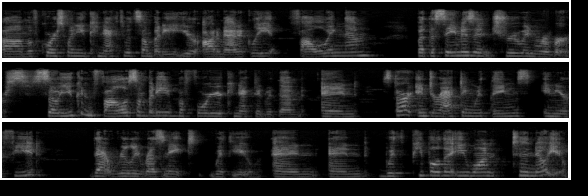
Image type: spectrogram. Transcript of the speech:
um, of course when you connect with somebody you're automatically following them but the same isn't true in reverse. So you can follow somebody before you're connected with them and start interacting with things in your feed that really resonate with you and and with people that you want to know you.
